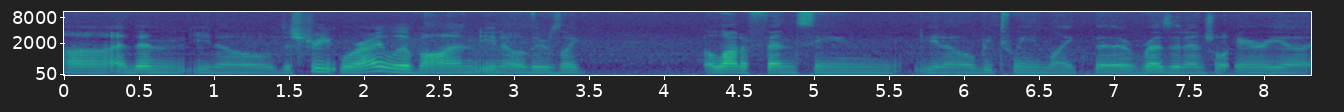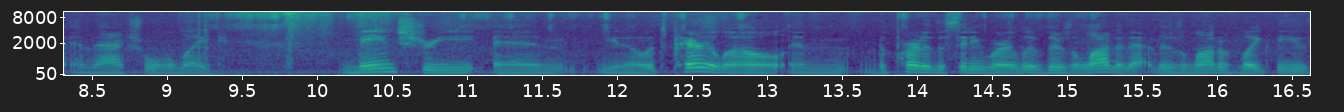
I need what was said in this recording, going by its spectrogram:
Uh, and then, you know, the street where I live on, you know, there's like a lot of fencing, you know, between like the residential area and the actual like main street. And you know it's parallel and the part of the city where I live there's a lot of that. There's a lot of like these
